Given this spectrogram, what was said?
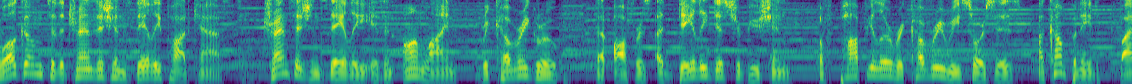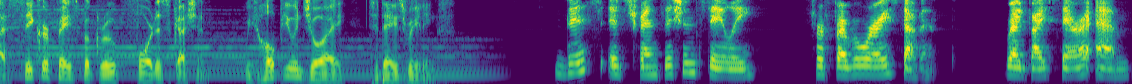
Welcome to the Transitions Daily podcast. Transitions Daily is an online recovery group that offers a daily distribution of popular recovery resources accompanied by a secret Facebook group for discussion. We hope you enjoy today's readings. This is Transitions Daily for February 7th, read by Sarah M.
